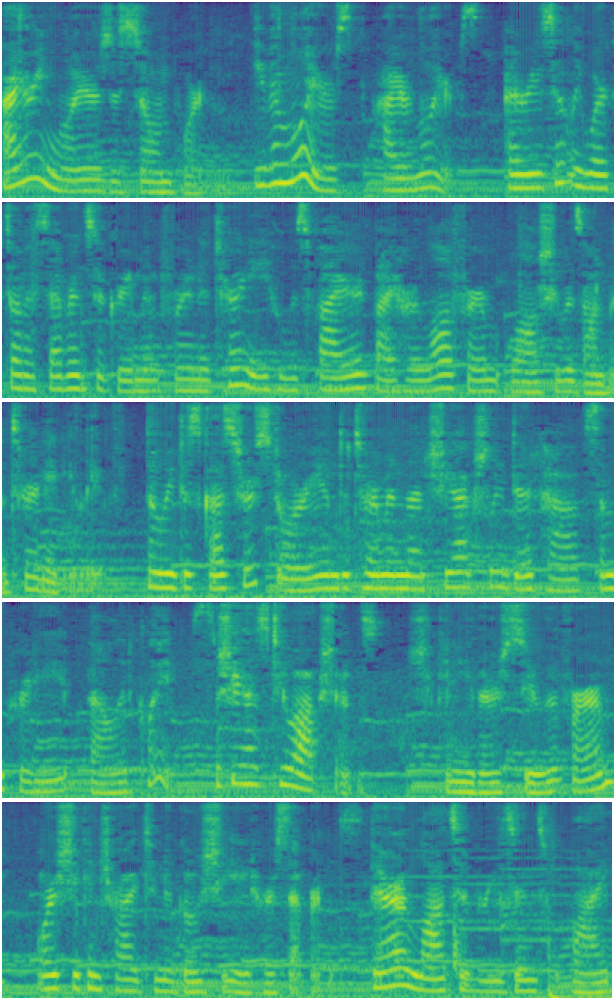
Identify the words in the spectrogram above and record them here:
Hiring lawyers is so important. Even lawyers hire lawyers. I recently worked on a severance agreement for an attorney who was fired by her law firm while she was on maternity leave. So we discussed her story and determined that she actually did have some pretty valid claims. She has two options. She can either sue the firm or she can try to negotiate her severance. There are lots of reasons why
